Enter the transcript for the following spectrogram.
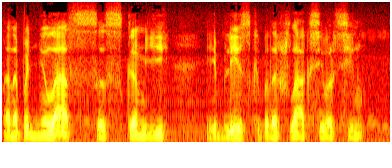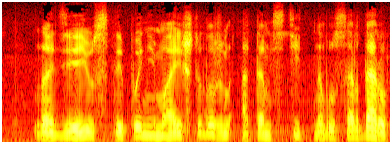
Она поднялась со скамьи и близко подошла к Севарсину. «Надеюсь, ты понимаешь, что должен отомстить Навусардару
